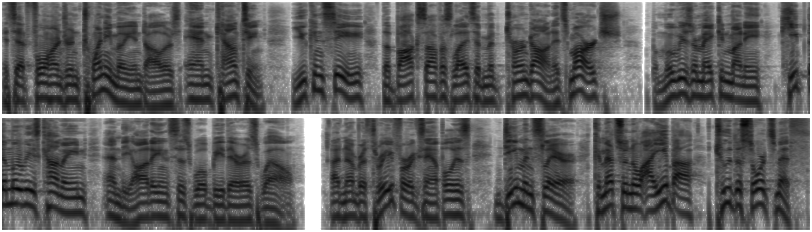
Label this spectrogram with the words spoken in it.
It's at $420 million and counting. You can see the box office lights have been turned on. It's March. But movies are making money. Keep the movies coming, and the audiences will be there as well. At number three, for example, is Demon Slayer, Kimetsu no Yaiba to the Swordsmith.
